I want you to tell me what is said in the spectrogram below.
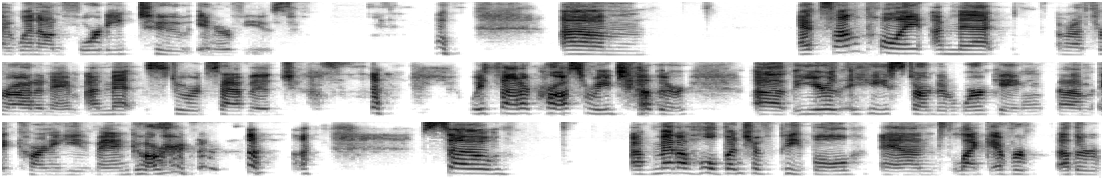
I went on forty two interviews. um, at some point, I met. I'm going to throw out a name. I met Stuart Savage. we sat across from each other uh, the year that he started working um, at Carnegie Vanguard. so I've met a whole bunch of people, and like every other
